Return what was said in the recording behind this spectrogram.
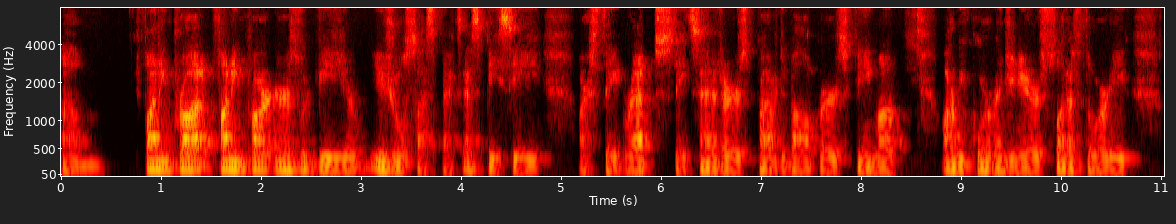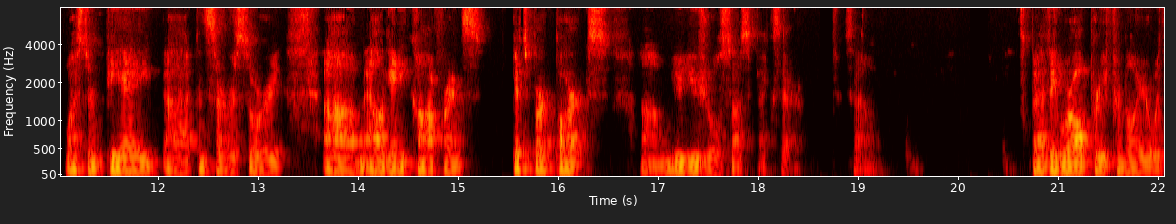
Um, funding pro, funding partners would be your usual suspects: SPC, our state reps, state senators, private developers, FEMA, Army Corps of Engineers, Flood Authority, Western PA uh, Conservatory, um, Allegheny Conference, Pittsburgh Parks, um, your usual suspects there. So, but I think we're all pretty familiar with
